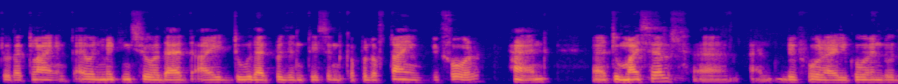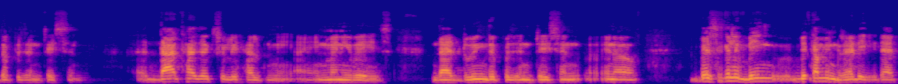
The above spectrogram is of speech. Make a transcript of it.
to the client i was making sure that i do that presentation a couple of times beforehand uh, to myself uh, and before i'll go and do the presentation that has actually helped me in many ways that doing the presentation you know basically being becoming ready that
